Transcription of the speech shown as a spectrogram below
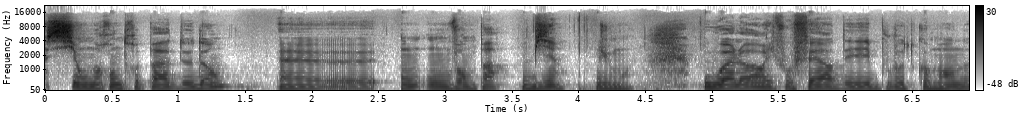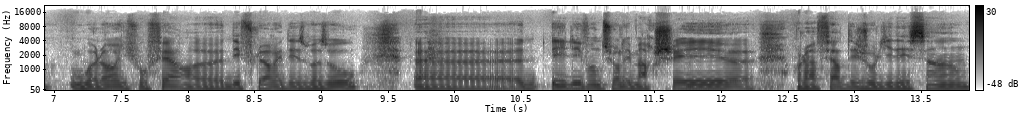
si on ne rentre pas dedans, euh, on ne vend pas bien, du moins. Ou alors il faut faire des boulots de commande, ou alors il faut faire euh, des fleurs et des oiseaux, euh, et les vendre sur les marchés, voilà, faire des jolis dessins.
